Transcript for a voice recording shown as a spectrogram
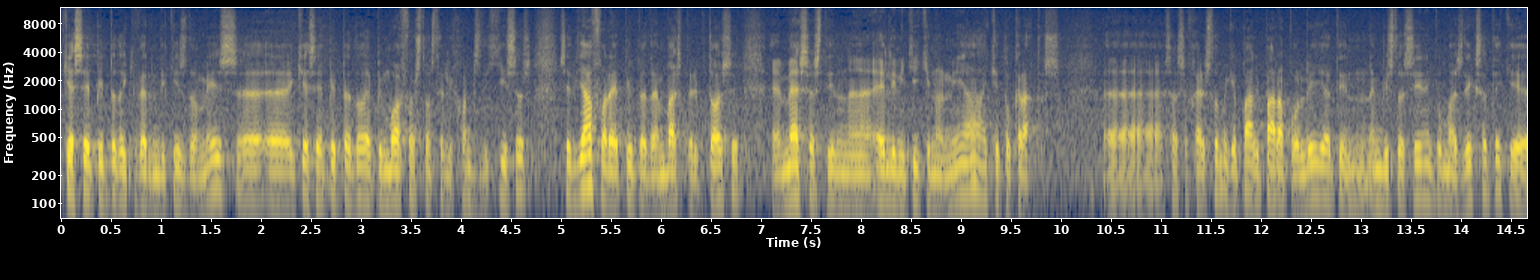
και σε επίπεδο κυβερνητικής δομής ε, και σε επίπεδο επιμόρφωσης των στελεχών της διχήσεως, σε διάφορα επίπεδα, εν πάση περιπτώσει, μέσα στην ελληνική κοινωνία και το κράτος. Ε, σας ευχαριστούμε και πάλι πάρα πολύ για την εμπιστοσύνη που μας δείξατε και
